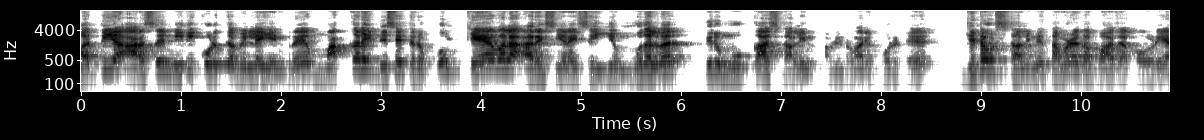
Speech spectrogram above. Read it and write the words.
மத்திய அரசு நிதி கொடுக்கவில்லை என்று மக்களை திசை திருப்பும் கேவல அரசியலை செய்யும் முதல்வர் திரு மு க ஸ்டாலின் அப்படின்ற மாதிரி போட்டுட்டு கெட் அவுட் ஸ்டாலின் தமிழக பாஜகவுடைய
